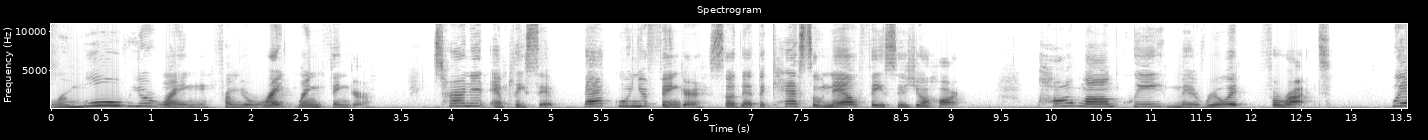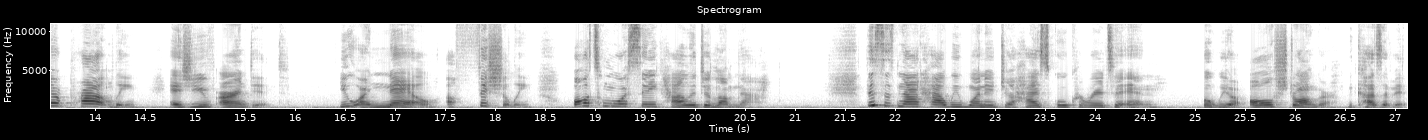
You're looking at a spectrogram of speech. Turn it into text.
remove your ring from your right ring finger. Turn it and place it back on your finger so that the castle now faces your heart. Palmam qui meruit ferat. Wear proudly as you've earned it. You are now officially Baltimore City College alumni. This is not how we wanted your high school career to end, but we are all stronger because of it.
